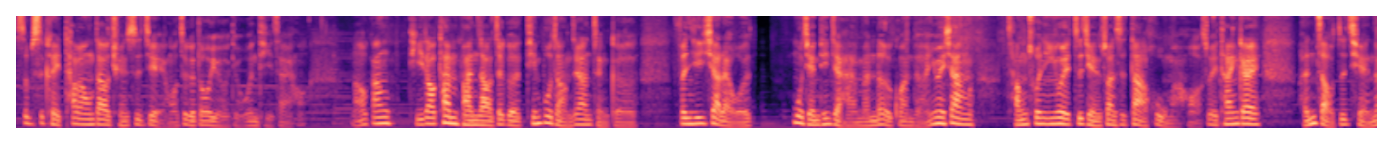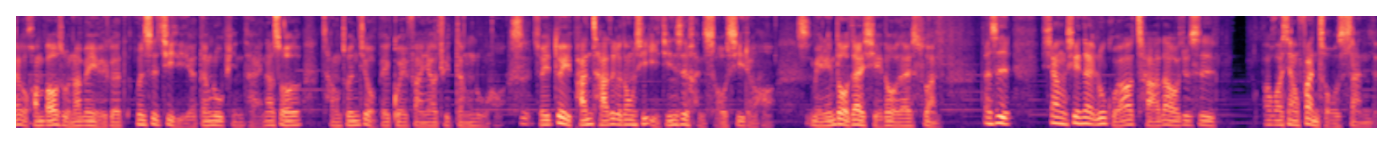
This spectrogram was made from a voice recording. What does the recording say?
是不是可以套用到全世界？哦，这个都有有问题在哈。然后刚提到碳盘查这个，听部长这样整个分析下来，我目前听起来还蛮乐观的，因为像。长春因为之前算是大户嘛，哈，所以他应该很早之前那个环保署那边有一个温室气体的登录平台，那时候长春就有被规范要去登录，哈，是，所以对盘查这个东西已经是很熟悉了，哈，每年都有在写，都有在算。但是像现在如果要查到，就是包括像范畴三的，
